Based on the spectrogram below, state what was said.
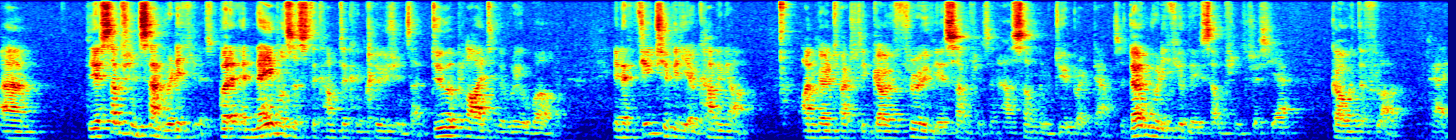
Um, the assumptions sound ridiculous, but it enables us to come to conclusions that do apply to the real world. In a future video coming up, I'm going to actually go through the assumptions and how some of them do break down. So don't ridicule the assumptions just yet. Go with the flow. Okay.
